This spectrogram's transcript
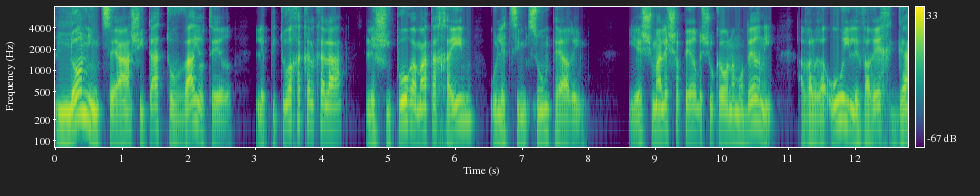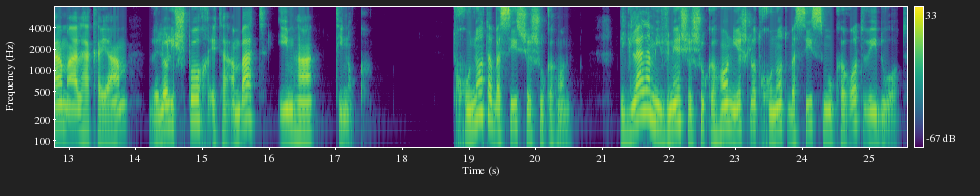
לא נמצאה שיטה טובה יותר לפיתוח הכלכלה, לשיפור רמת החיים ולצמצום פערים. יש מה לשפר בשוק ההון המודרני, אבל ראוי לברך גם על הקיים ולא לשפוך את האמבט עם התינוק. תכונות הבסיס של שוק ההון בגלל המבנה של שוק ההון יש לו תכונות בסיס מוכרות וידועות.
